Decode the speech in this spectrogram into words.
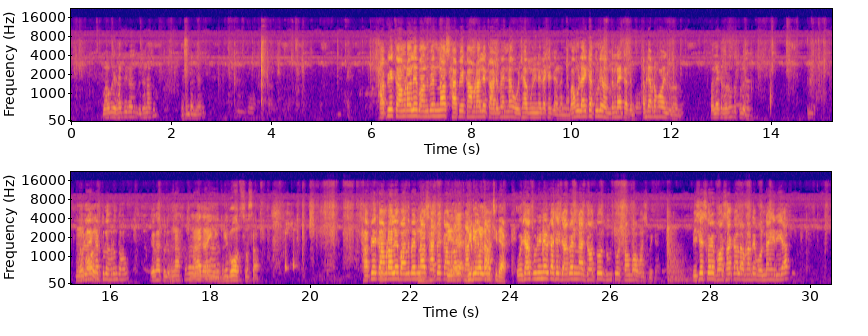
বাবু এধার দিকে আসুন পিছনে আসুন পেছনটা নিয়ে আসুন। সাপে কামড়ালে বাঁধবেন না সাপে কামড়ালে কাটবেন না ওঝা গুনিনের কাছে যাবেন না। বাবু লাইটটা তুলে ধরুন লাইটটা দেন। আপনি আপনার মোবাইল ধরুন। লাইটটা ধরুন তো তুলে ধরুন। বাবু তুলে ধরুন তো এভাবে তুলে ধরুন। না যায়নি বিভৎস সাপ। সাপে কামড়ালে বাঁধবেন না সাপে কামড়ালে ভিডিও কাটবেন কলটা না। করছি দেখ। ওঝা গুনিনের কাছে যাবেন না যত দ্রুত সম্ভব হসপিটাল বিশেষ করে বর্ষাকাল আপনাদের বন্যা এরিয়া।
